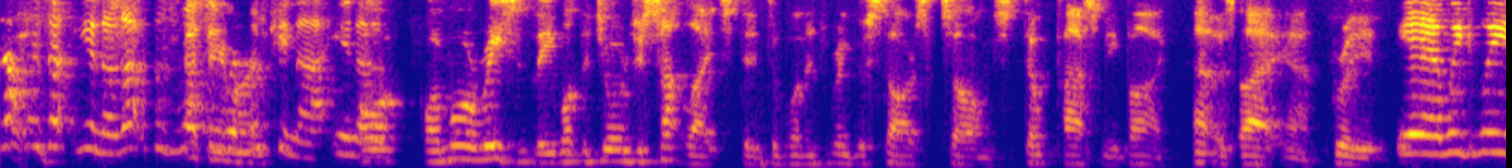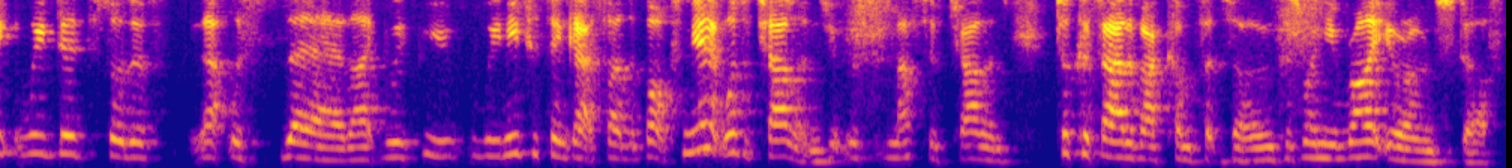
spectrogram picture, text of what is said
That was, uh, you know, that was what That's we were looking at. You know, or, or more recently, what the Georgia Satellites did to one of Ringo Starr's songs, "Don't Pass Me By." That was like, yeah, brilliant. yeah, we we we did sort of that was there. Like we you, we need to think outside the box, and yeah, it was a challenge. It was a massive challenge. Took us out of our comfort zone because when you write your own stuff,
